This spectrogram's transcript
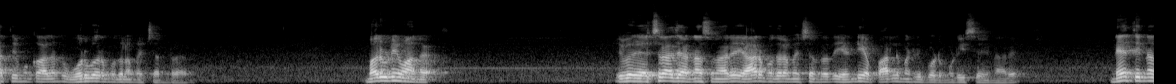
அதிமுகவிலேருந்து ஒருவர் முதலமைச்சர்ன்றார். மறுபடியும் வாங்க. இவர் எச் ராஜா என்ன சொன்னார்? யார் முதலமைச்சர்ன்றது என்டிஏ பார்லிமெண்ட்ரி போர்டு முடிவு செய்யினார். நேற்று என்ன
